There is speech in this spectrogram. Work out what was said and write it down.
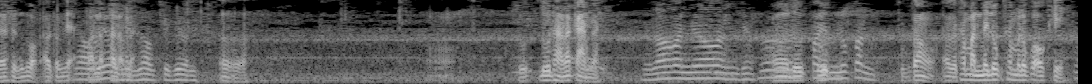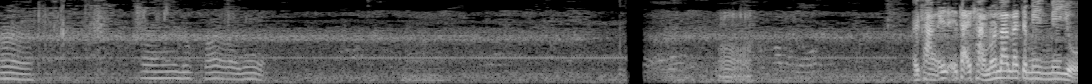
แล้วถึงบอกเอาตรงเนี้ยเราพอแล้วเลิพอกแล้วเห็นเราจะเพื่อนเออดูดูสถานการณ์ก่อนเดี๋ยวรอก่อนเดี๋ยวรอก่อนเดี๋ยวเออดูไฟมันลุกก่อนถูกต้องเออถ้ามันไม่ลุกถ้ามันลุกก็โอเค เออถ้ามันไม่ลุกเพราะอะไรนี่อืม ไอ้ถังไอ้ไอ้ถังนู้นน่าจะมีมีอยู่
